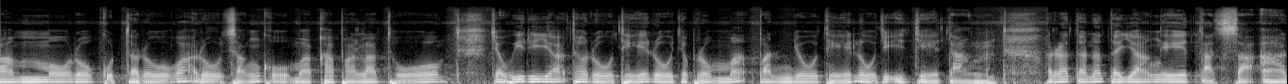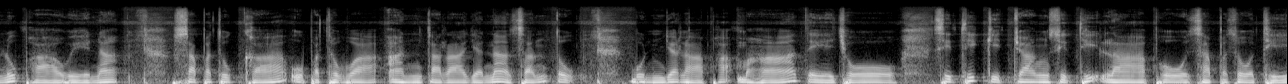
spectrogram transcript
ธรรมโมโรกุตโรวะโรสังโฆมาคาพลัโถจะวิริยะทโรเถโรจะพรหมะปัญโยเถโรจะอิเจตัง รัตนตยังเอตัสสะอานุภาเวนะสัพพทุกขาอุปัทวาอันตรายนาสันตุ บุญยลาภมหาเตโช สิทธิกิจจังสิทธิลาโพสัพโสถี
